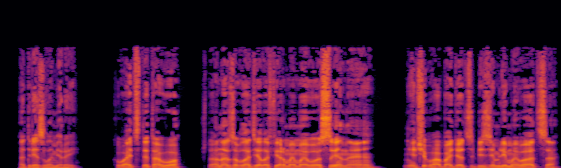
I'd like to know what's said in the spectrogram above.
— отрезала Мирей. «Хватит и того, что она завладела фермой моего сына, а? Ничего, обойдется без земли моего отца.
